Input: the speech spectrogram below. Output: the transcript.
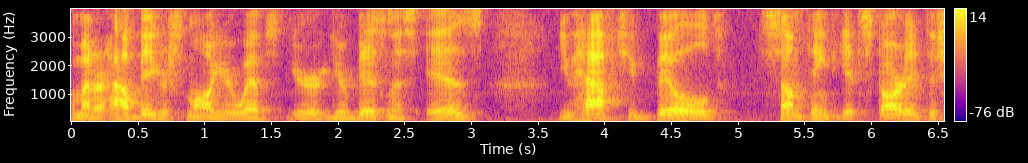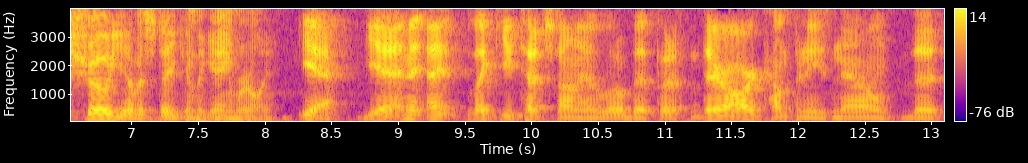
no matter how big or small your web your your business is. You have to build something to get started to show you have a stake in the game, really. Yeah, yeah, and it, I, like you touched on it a little bit, but there are companies now that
